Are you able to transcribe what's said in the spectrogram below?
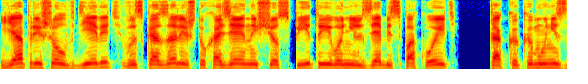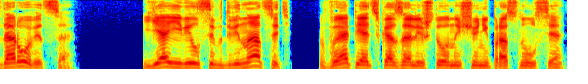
Я пришел в девять, вы сказали, что хозяин еще спит и его нельзя беспокоить, так как ему не здоровится. Я явился в двенадцать, вы опять сказали, что он еще не проснулся.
